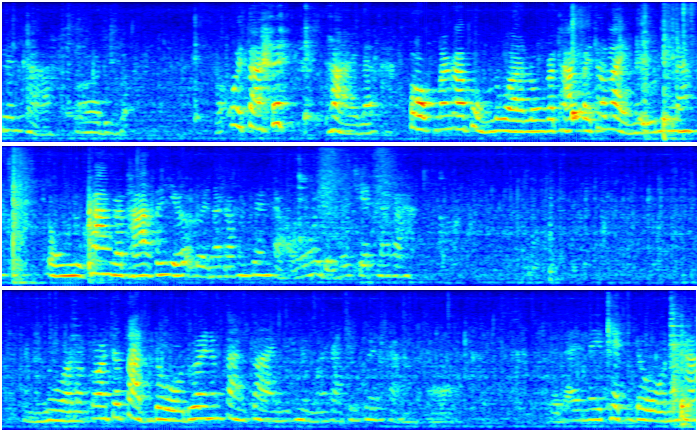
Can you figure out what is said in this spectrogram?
พื่อนๆค่ะก็ดูโอ้ยตายถ่ายแล้วตกนะคะผงนัวลงกระทะไปเท่าไหร่ไม่รู้นี่นะลงอยู่ข้างกระทะซะเยอะเลยนะคะเพื่อนๆค่ะโอ้ยเดี๋ยวไม่เช็ดนะคะ นัวแล้วก็จะตัดโดด้วยน้ำตาลทรายนิดหนึ่งนะคะเพื่อนๆค่ะจะได้ไม่เผ็ดโดนะคะ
